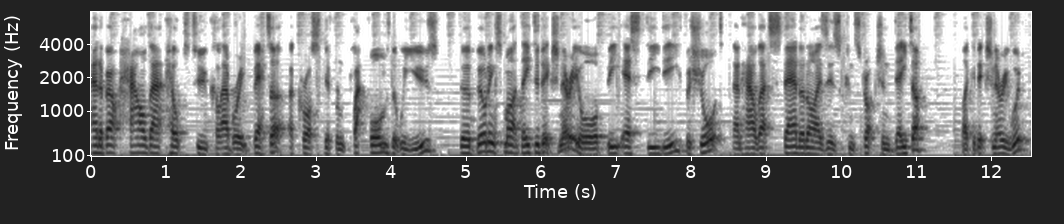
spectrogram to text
and about how that helps to collaborate better across different platforms that we use. The Building Smart Data Dictionary, or BSDD for short, and how that standardizes construction data like a dictionary would.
